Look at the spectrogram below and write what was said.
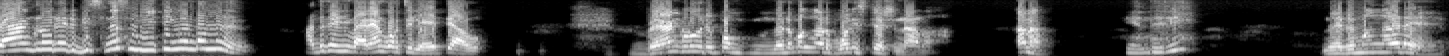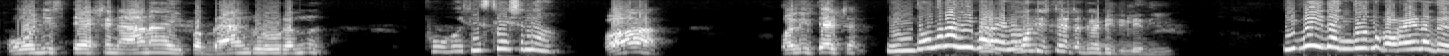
ബാംഗ്ലൂർ ഒരു ബിസിനസ് മീറ്റിംഗ് ഉണ്ടെന്ന്. അത് കഴിഞ്ഞ് വരാൻ കുറച്ച് ലേറ്റ് ആവും. ബാംഗ്ലൂർ ഇപ്പം നെടുമങ്ങാട് പോലീസ് സ്റ്റേഷനാണ് ആണോ. എന്തേ നെടുമങ്ങാടെ പോലീസ് സ്റ്റേഷൻ ആണ് ഇപ്പൊ ബാംഗ്ലൂർ എന്ന്. പോലീസ് സ്റ്റേഷനാ വാ പോലീസ് സ്റ്റേഷൻ എന്തോന്നാ നീ പറയണത്? പോലീസ് സ്റ്റേഷൻ കേട്ടിട്ടില്ലേ നീ? ഇവ ഇതെന്തോന്ന് പറയണത്?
